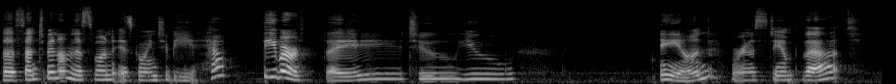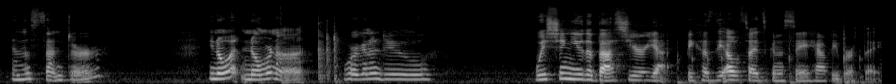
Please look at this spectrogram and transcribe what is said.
the sentiment on this one is going to be happy birthday to you. And we're going to stamp that in the center. You know what? No, we're not. We're going to do wishing you the best year yet because the outside's going to say happy birthday.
